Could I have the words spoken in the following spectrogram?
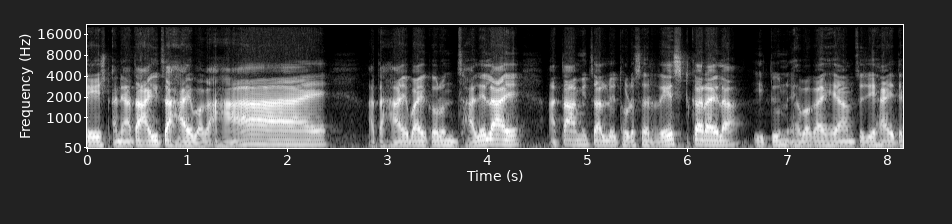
टेस्ट आणि आता आईचा हाय बघा. हाय आता हाय बाय करून झालेला आहे. आता आम्ही चाललो आहे थोडंसं रेस्ट करायला. इथून हे बघा हे आमचं जे आहे ते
